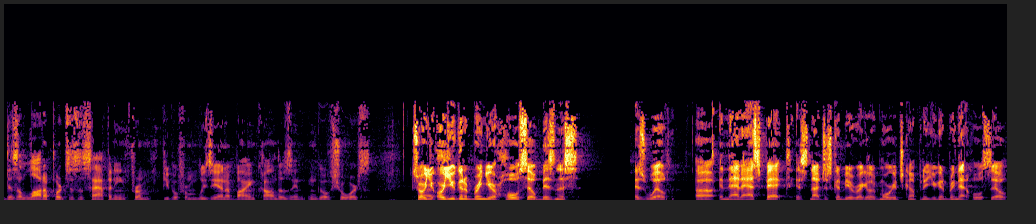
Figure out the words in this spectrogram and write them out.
There's a lot of purchases happening from people from Louisiana buying condos in, in Gulf Shores. So are you, are you going to bring your wholesale business as well uh, in that aspect? It's not just going to be a regular mortgage company. You're going to bring that wholesale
